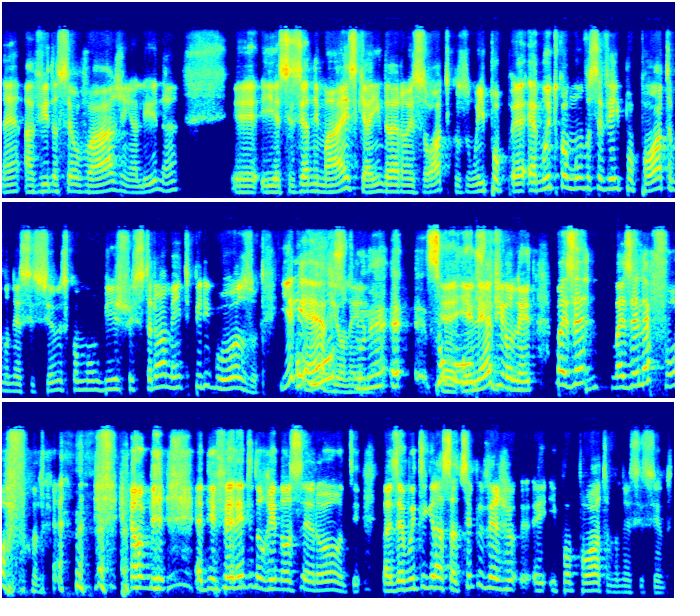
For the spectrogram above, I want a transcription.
né, a vida selvagem ali, né? E, e, esses animais que ainda eram exóticos, um hipo, é, é, muito comum você ver hipopótamo nesses filmes como um bicho extremamente perigoso. E ele é, monstro, violento. Né? É, é, ele é violento, mas, é, mas ele é fofo. Né? É, um, é, diferente do rinoceronte, mas é muito engraçado. Sempre vejo eh, hipopótamo nesses filmes.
